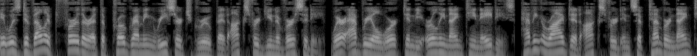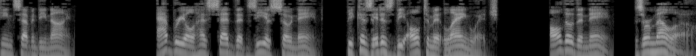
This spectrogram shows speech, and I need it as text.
It was developed further at the Programming Research Group at Oxford University, where Abrial worked in the early 1980s, having arrived at Oxford in September 1979. Abrial has said that Z is so named, "...because it is the ultimate language", although the name, Zermelo,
